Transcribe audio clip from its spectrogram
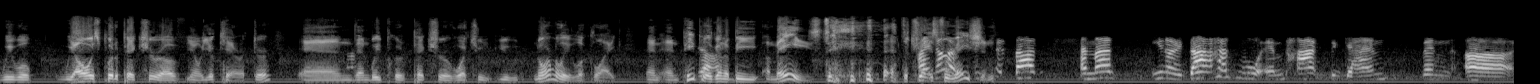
we will we always put a picture of you know your character, and then we put a picture of what you, you normally look like, and and people are going to be amazed at the transformation. I know, that and that you know that has more impact again than uh.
